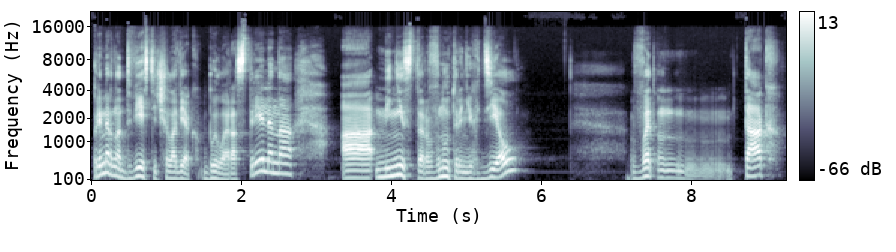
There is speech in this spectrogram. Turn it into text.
Примерно 200 человек было расстреляно, а министр внутренних дел в, так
